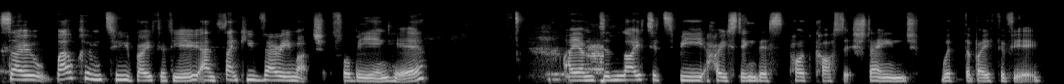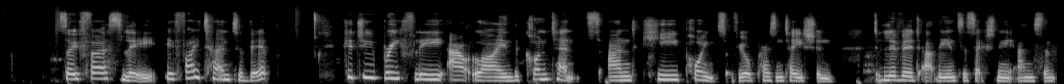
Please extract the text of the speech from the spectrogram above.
So, welcome to both of you, and thank you very much for being here. I am delighted to be hosting this podcast exchange with the both of you. So, firstly, if I turn to Vip, could you briefly outline the contents and key points of your presentation delivered at the Intersectionality and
